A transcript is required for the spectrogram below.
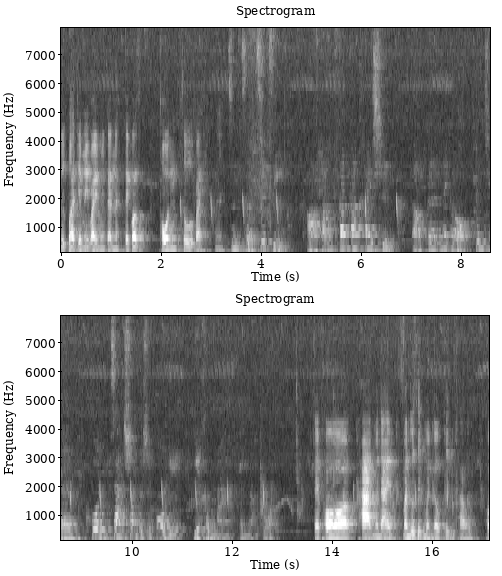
นึกว่าจะไม่ไหวเหมือนกันนะแต่ก็ทนสู้ไปนะจนเจอ自己啊刚刚刚开始啊跟那个困城困战胜的时候也也很难很难过แต่พอผ่านมาได้มันรู้สึกเหมือนเราขึ้นเขา พอ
